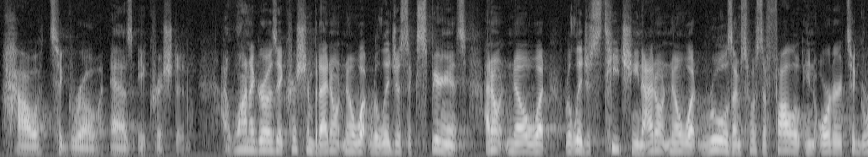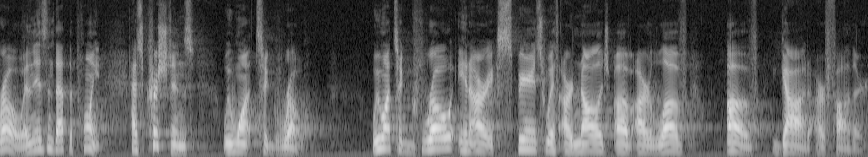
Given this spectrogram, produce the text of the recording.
how to grow as a Christian. I want to grow as a Christian, but I don't know what religious experience, I don't know what religious teaching, I don't know what rules I'm supposed to follow in order to grow. And isn't that the point? As Christians, we want to grow. We want to grow in our experience with our knowledge of, our love of God, our Father.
